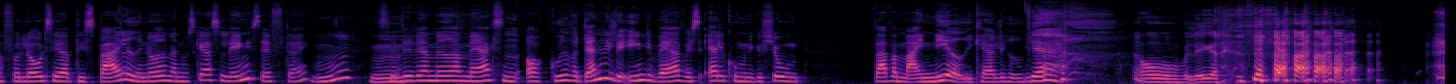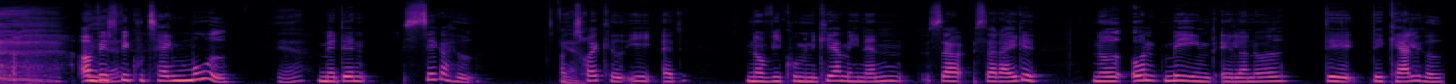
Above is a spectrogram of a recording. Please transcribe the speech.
At få lov til at blive spejlet i noget, man måske også længes efter. Ikke? Mm. Mm. Så det der med at mærke sådan, åh oh, gud, hvordan ville det egentlig være, hvis al kommunikation bare var marineret i kærlighed? Ja. Åh, oh, hvor lækkert. Om hvis Ja. vi kunne tage imod ja. med den sikkerhed og ja. tryghed i, at når vi kommunikerer med hinanden, så, så er der ikke noget ondt ment eller noget. Det, det er kærlighed.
